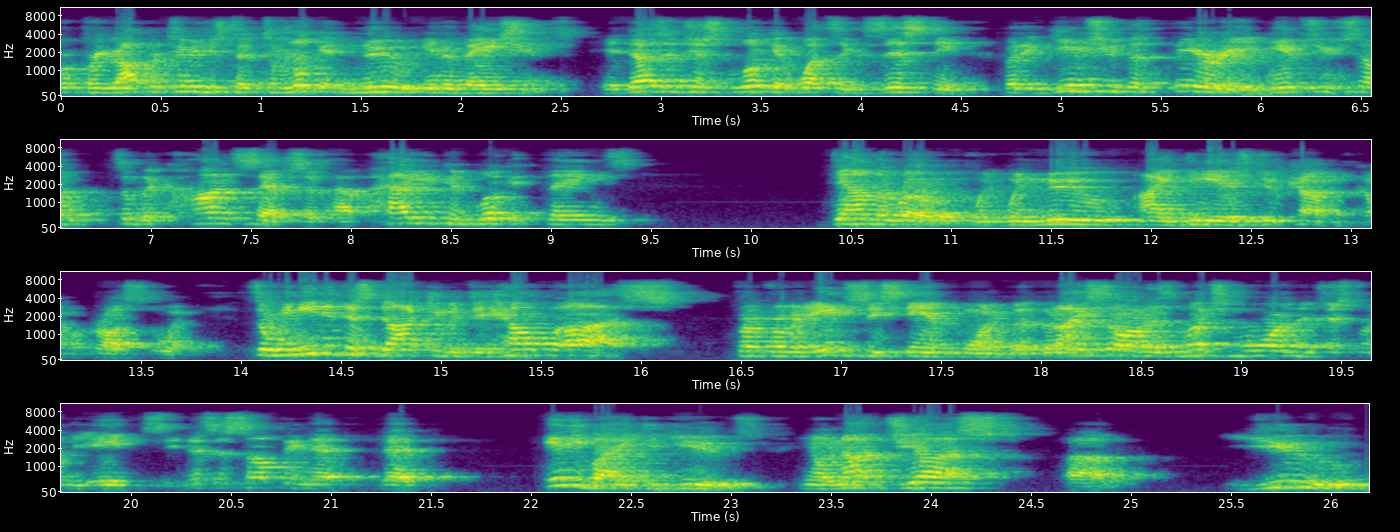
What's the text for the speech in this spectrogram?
for, for your opportunities to, to look at new innovations. It doesn't just look at what's existing, but it gives you the theory, it gives you some, some of the concepts of how, how you can look at things down the road when, when new ideas do come, come across the way. So we needed this document to help us from, from an agency standpoint, but, but I saw it as much more than just for the agency. This is something that, that anybody could use. You know, not just uh, you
